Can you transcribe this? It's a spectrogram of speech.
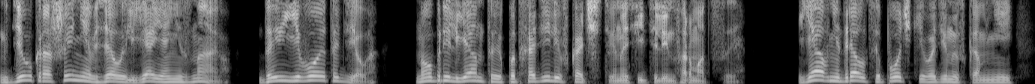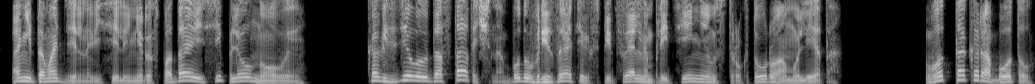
Где украшение взял Илья, я не знаю. Да и его это дело но бриллианты подходили в качестве носителя информации. Я внедрял цепочки в один из камней, они там отдельно висели, не распадаясь, и плел новые. Как сделаю достаточно, буду врезать их специальным плетением в структуру амулета. Вот так и работал,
